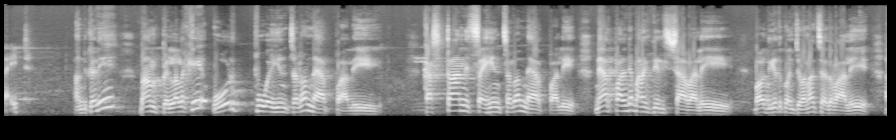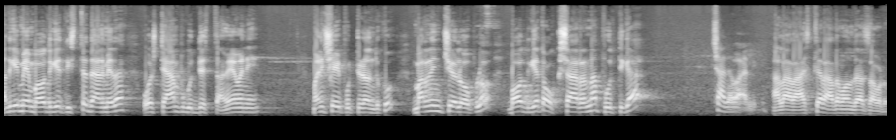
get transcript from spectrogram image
రైట్ అందుకని మనం పిల్లలకి ఓర్పు వహించడం నేర్పాలి. కష్టాన్ని సహించడం నేర్పాలి. నేర్పాలంటే మనకు తెలిసి చావాలి. భౌతికత కొంచెమైనా చదవాలి. అందుకే మేము భౌతికత ఇస్తే దాని మీద ఓ స్టాంపు గుద్దిస్తాం. ఏమని? మనిషి అయి పుట్టినందుకు మరణించే లోపల భౌతికత ఒకసారన్నా పూర్తిగా చదవాలి. అలా రాస్తే రాధమోహనదాస్ అవడు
